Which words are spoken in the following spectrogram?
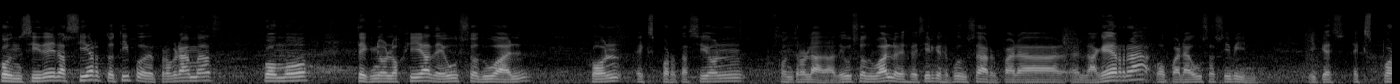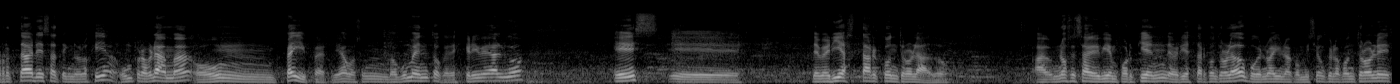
considera cierto tipo de programas como tecnología de uso dual con exportación controlada. De uso dual es decir que se puede usar para la guerra o para uso civil y que es exportar esa tecnología, un programa o un paper, digamos, un documento que describe algo, es, eh, debería estar controlado. No se sabe bien por quién debería estar controlado porque no hay una comisión que lo controle,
